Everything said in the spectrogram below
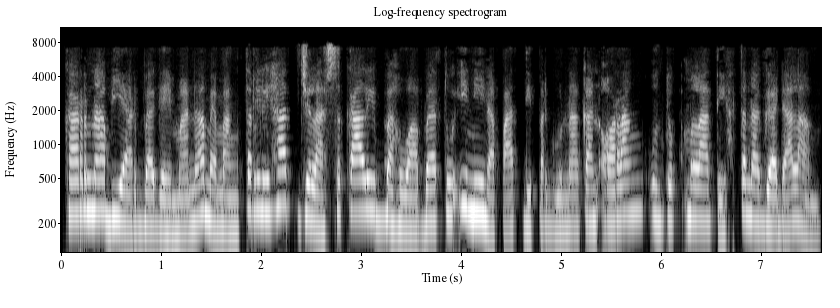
Karena biar bagaimana memang terlihat jelas sekali bahwa batu ini dapat dipergunakan orang untuk melatih tenaga dalam.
